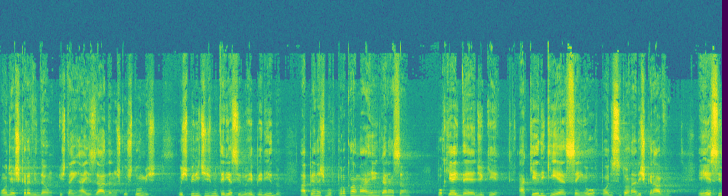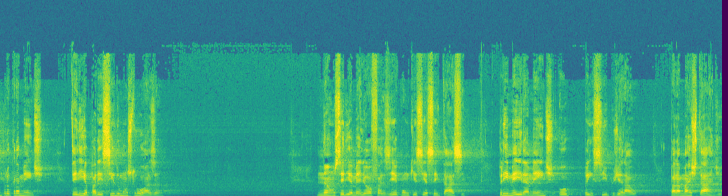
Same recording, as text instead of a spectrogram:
onde a escravidão está enraizada nos costumes, o Espiritismo teria sido repelido apenas por proclamar a reencarnação, porque a ideia de que Aquele que é senhor pode se tornar escravo, e reciprocamente teria parecido monstruosa. Não seria melhor fazer com que se aceitasse, primeiramente, o princípio geral, para mais tarde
